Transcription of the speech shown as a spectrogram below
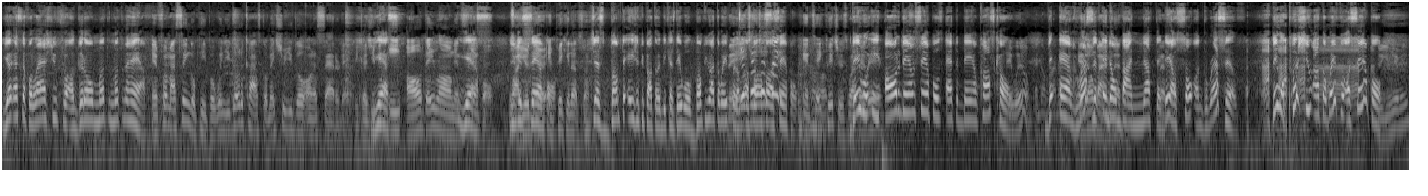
Your that stuff will last you for a good old month, month and a half. And for my single people, when you go to Costco, make sure you go on a Saturday because you Yes. can eat all day long and Yes. sample You while can you're there and picking up something. Just bump the Asian people out the way because they will bump you out the way for, the, They- uh, for, for a Just say- sample. and take pictures. While They they're will there. eat all the damn samples at the damn Costco. They will. And don't They buy nothing. are aggressive buy and don't nothing. buy nothing. Nothing. They are so aggressive. they will push you out the way for a sample. Do you hear me?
